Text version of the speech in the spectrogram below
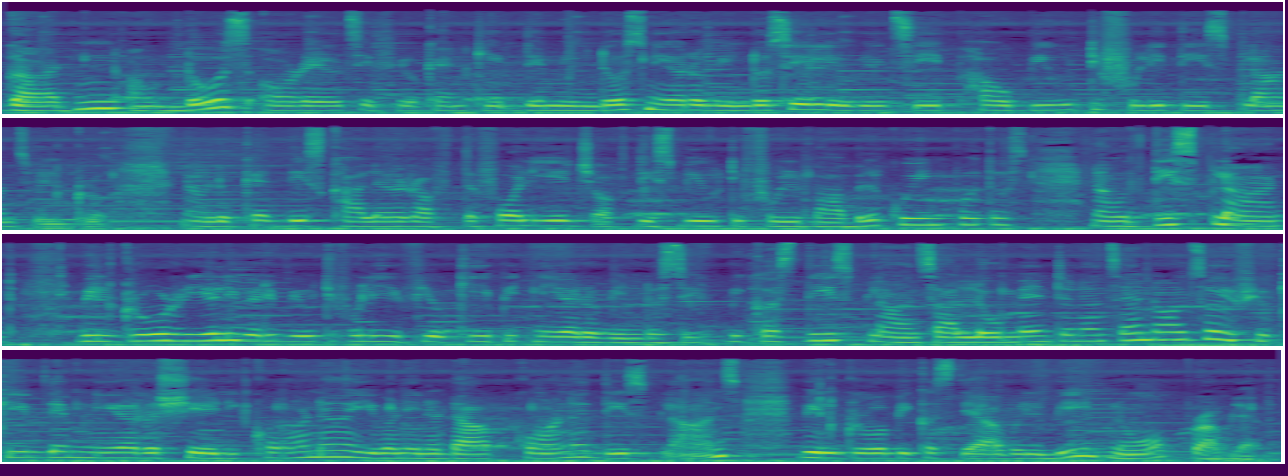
garden outdoors or else if you can keep them indoors near a windowsill you will see how beautifully these plants will grow. Now look at this color of the foliage of this beautiful marble queen pothos. Now this plant will grow really very beautifully if you keep it near a windowsill because these plants are low maintenance and also if you keep them near a shady corner even in a dark corner these plants will grow because there will be no problem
